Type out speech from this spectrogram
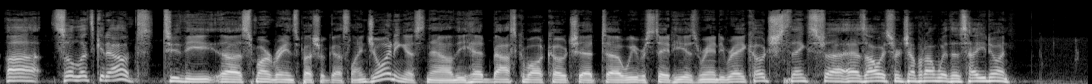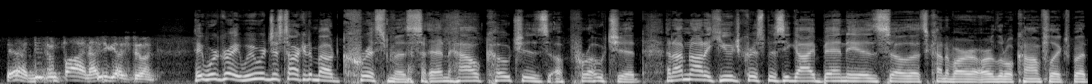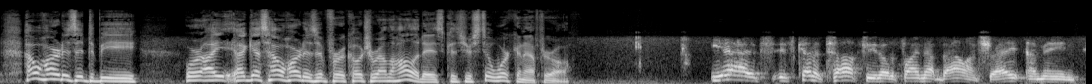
So let's get out to the uh, Smart Rain special guest line. Joining us now, the head basketball coach at uh, Weber State. He is Randy Rahe. Coach, thanks uh, as always for jumping on with us. How you doing? Yeah, doing fine. How you guys doing? Hey, we're great. We were just talking about Christmas and how coaches approach it. And I'm not a huge Christmassy guy. Ben is, so that's kind of our, our little conflict. But how hard is it to be, or I, I guess, how hard is it for a coach around the holidays? Because you're still working after all. Yeah, it's it's kind of tough, you know, to find that balance, right? I mean,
